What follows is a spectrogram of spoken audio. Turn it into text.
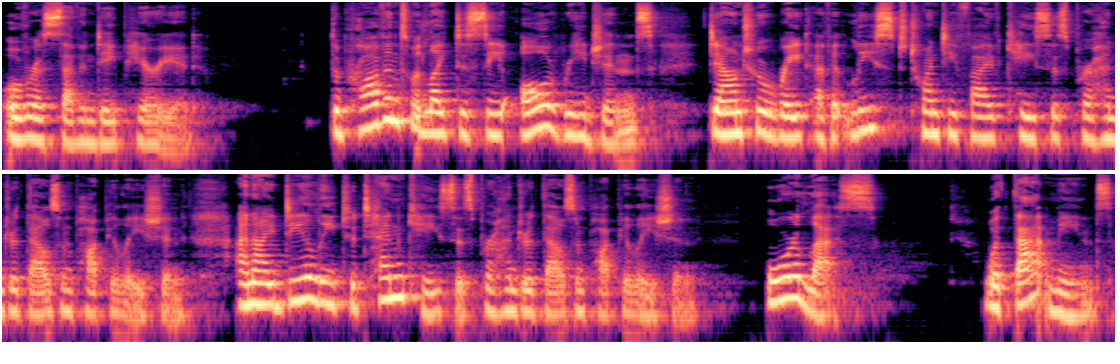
over a seven day period. The province would like to see all regions down to a rate of at least 25 cases per 100,000 population, and ideally to 10 cases per 100,000 population, or less. What that means,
